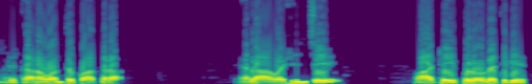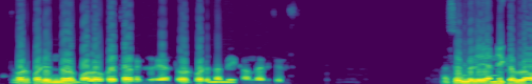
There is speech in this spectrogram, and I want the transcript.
మరి తన వంతు పాత్ర ఎలా వహించి పార్టీ పురోగతికి తోడ్పడిందో బలోపేతానికి తోడ్పడిందో మీకు అందరికీ తెలుసు. అసెంబ్లీ ఎన్నికల్లో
